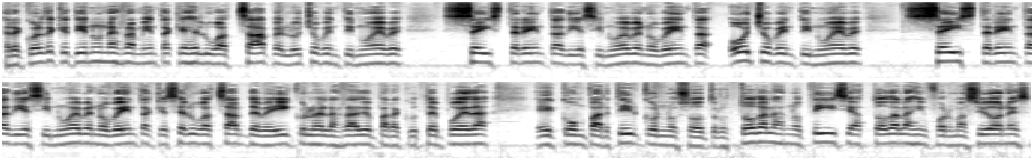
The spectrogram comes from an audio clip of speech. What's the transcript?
recuerde que tiene una herramienta que es el WhatsApp, el 829-630-1990, 829-630-1990, que es el WhatsApp de Vehículos en la Radio para que usted pueda eh, compartir con nosotros todas las noticias, todas las informaciones,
